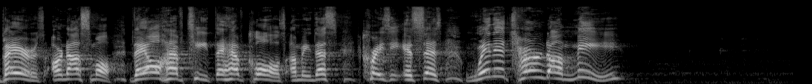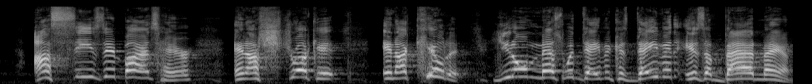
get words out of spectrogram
Bears are not small. They all have teeth, they have claws. I mean, that's crazy. It says, when it turned on me, I seized it by its hair and I struck it and I killed it. You don't mess with David because David is a bad man.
